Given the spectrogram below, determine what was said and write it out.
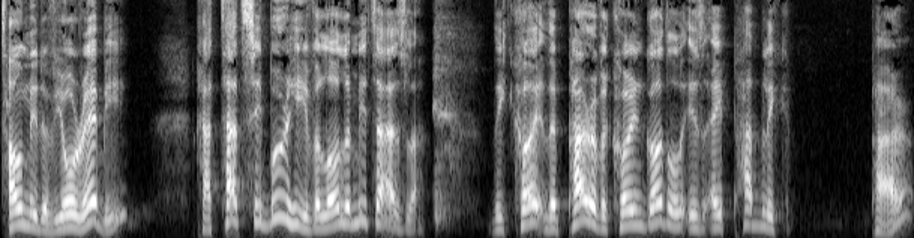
Talmid of your Rebbe, Chatat Siburhi velola azla. The, the par of a Kohen Gadol is a public par.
